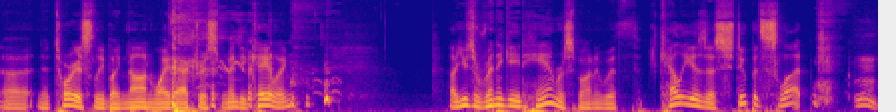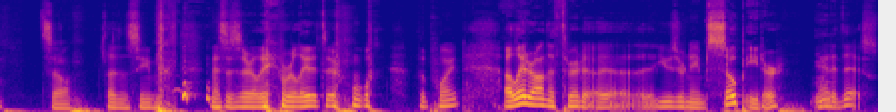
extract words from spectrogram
uh, notoriously by non white actress Mindy Kaling. Uh, user Renegade Ham responded with, Kelly is a stupid slut. So, doesn't seem necessarily related to the point. Uh, later on the thread, a, a user named Soap Eater added this.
